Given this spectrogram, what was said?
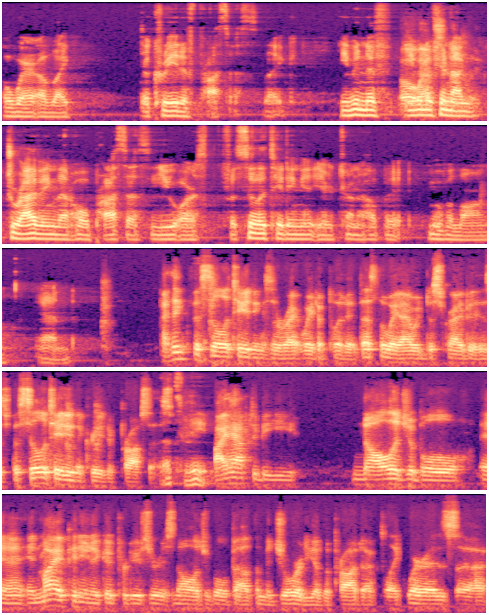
aware of like the creative process. Like even if oh, even if you're not driving that whole process, you are facilitating it. You're trying to help it move along, and I think facilitating is the right way to put it. That's the way I would describe it: is facilitating the creative process. That's neat. I have to be knowledgeable. And in my opinion, a good producer is knowledgeable about the majority of the product. Like whereas uh,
